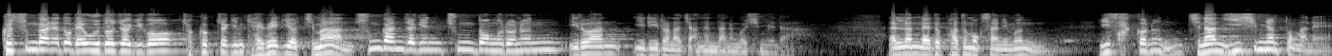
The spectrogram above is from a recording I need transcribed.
그 순간에도 매우 의도적이고 적극적인 계획이었지만 순간적인 충동으로는 이러한 일이 일어나지 않는다는 것입니다. 앨런 레드패스 목사님은 이 사건은 지난 20년 동안에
